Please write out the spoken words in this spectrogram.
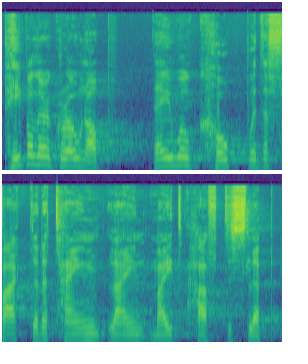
People are grown up, they will cope with the fact that a timeline might have to slip,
